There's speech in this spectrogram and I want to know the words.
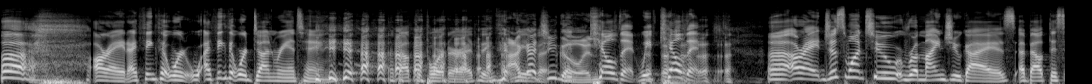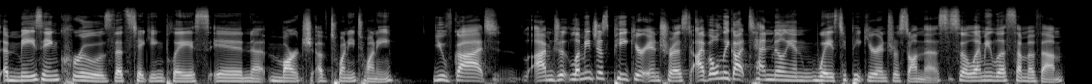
Ugh. all right, I think that we're I think that we're done ranting about the border. I think that I got you going. We've killed it. We've killed it. Uh, all right, just want to remind you guys about this amazing cruise that's taking place in March of 2020. You've got I'm just let me just pique your interest. I've only got 10 million ways to pique your interest on this. So let me list some of them.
